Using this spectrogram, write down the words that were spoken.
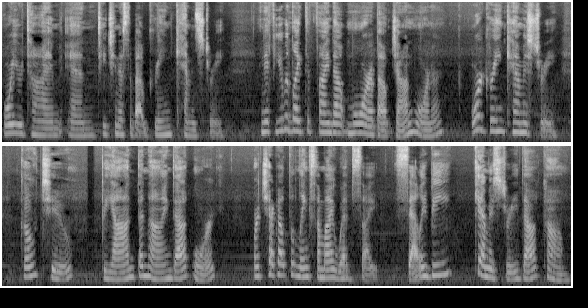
for your time and teaching us about green chemistry. And if you would like to find out more about John Warner or green chemistry, go to beyondbenign.org or check out the links on my website, sallybchemistry.com.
